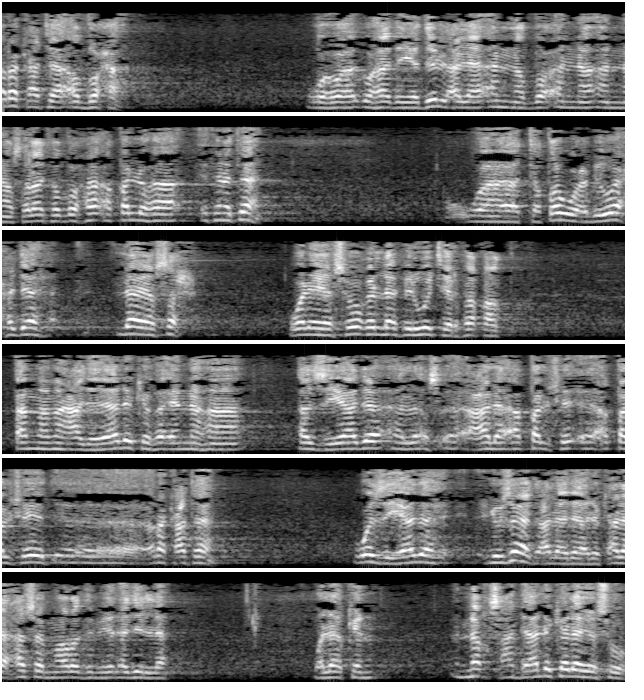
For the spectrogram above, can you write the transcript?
ركعة الضحى. وهذا يدل على أن أن أن صلاة الضحى أقلها اثنتان. والتطوع بواحدة لا يصح ولا يسوغ إلا في الوتر فقط. أما ما عدا ذلك فإنها الزيادة على أقل شيء أقل شيء آه، ركعتان. والزيادة يزاد على ذلك على حسب ما ورد به الأدلة. ولكن النقص عن ذلك لا يسوغ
